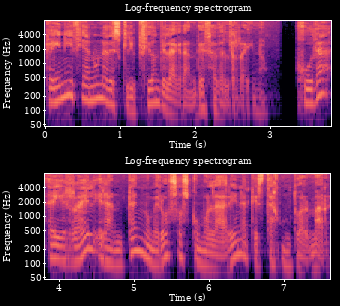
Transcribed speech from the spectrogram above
que inician una descripción de la grandeza del reino. Judá e Israel eran tan numerosos como la arena que está junto al mar,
